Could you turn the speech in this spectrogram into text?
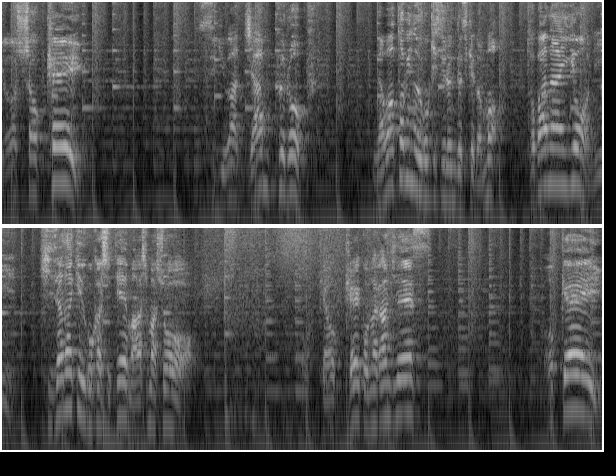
よし OK 次はジャンプロープ。縄跳びの動きするんですけども飛ばないように膝だけ動かして手回しましょう。OKOK こんな感じです。OK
